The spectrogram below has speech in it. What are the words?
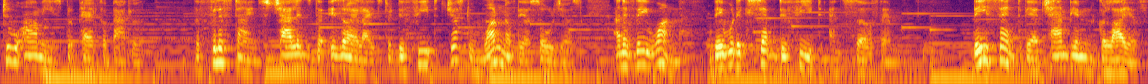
two armies prepared for battle. The Philistines challenged the Israelites to defeat just one of their soldiers, and if they won, they would accept defeat and serve them. They sent their champion Goliath,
